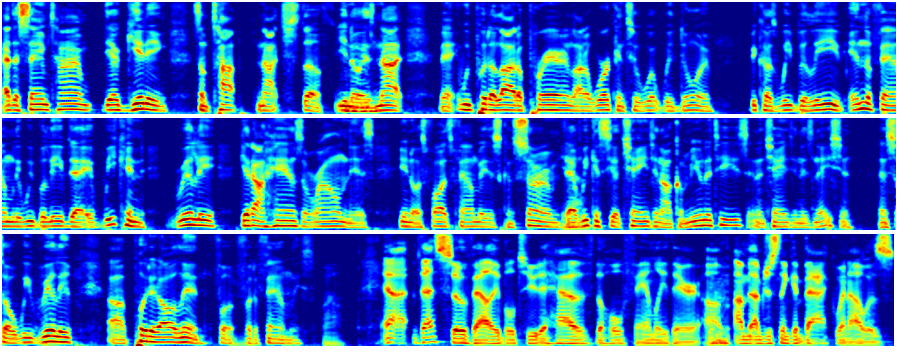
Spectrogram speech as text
At the same time, they're getting some top notch stuff. You know, it's not, man, we put a lot of prayer and a lot of work into what we're doing because we believe in the family. We believe that if we can really get our hands around this, you know, as far as family is concerned, Yeah. that we can see a change in our communities and a change in this nation. And so we really uh, put it all in for, for the families. Wow. And I- that's so valuable too to have the whole family there. Um, I'm, I'm just thinking back when I was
